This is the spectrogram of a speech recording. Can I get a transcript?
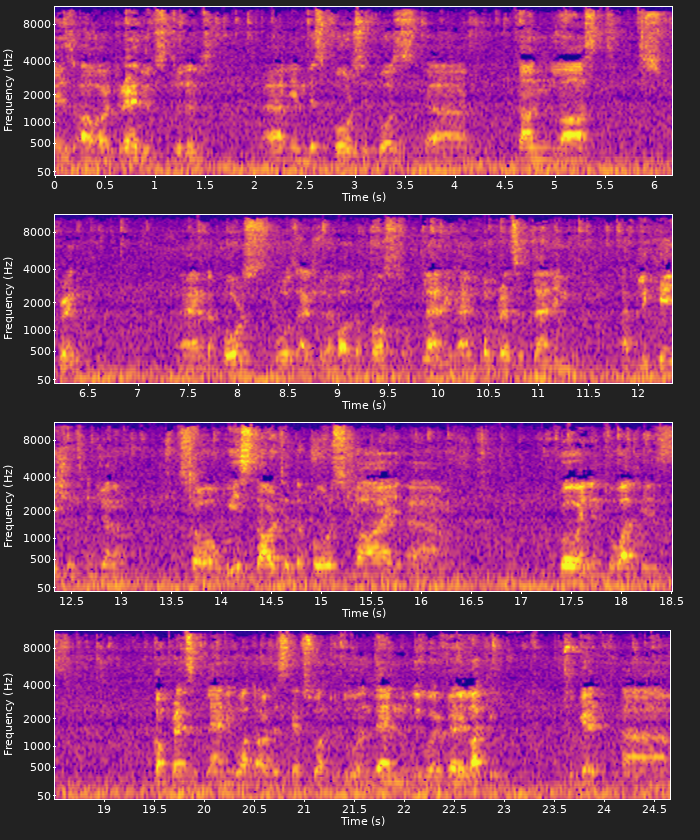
is our graduate student uh, in this course. It was uh, done last spring. And the course was actually about the process of planning and comprehensive planning applications in general. So we started the course by um, going into what is comprehensive planning, what are the steps, what to do, and then we were very lucky to get um,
